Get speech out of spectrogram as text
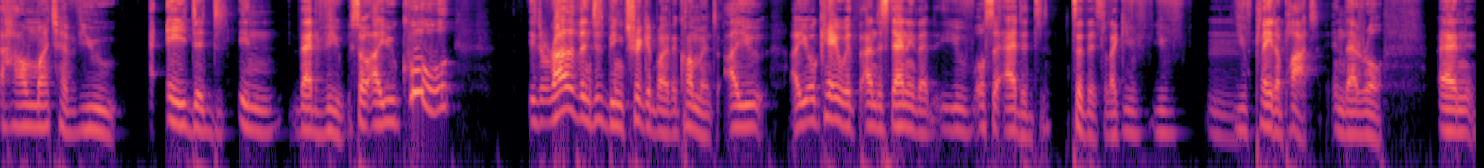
how much have you aided in that view? So are you cool? It, rather than just being triggered by the comment, are you are you okay with understanding that you've also added to this? Like you've you've mm. you've played a part in that role, and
